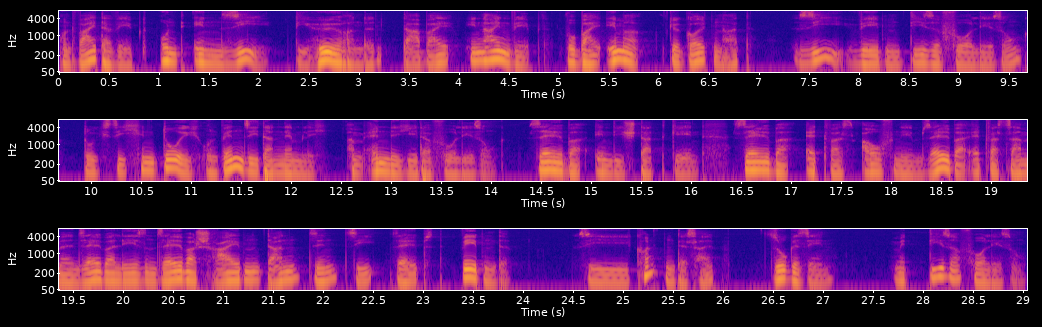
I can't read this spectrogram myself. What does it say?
und weiterwebt und in Sie, die Hörenden, dabei hineinwebt, wobei immer gegolten hat, Sie weben diese Vorlesung durch sich hindurch. Und wenn Sie dann nämlich am Ende jeder Vorlesung selber in die Stadt gehen, selber etwas aufnehmen, selber etwas sammeln, selber lesen, selber schreiben, dann sind sie selbst Webende. Sie konnten deshalb, so gesehen, mit dieser Vorlesung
